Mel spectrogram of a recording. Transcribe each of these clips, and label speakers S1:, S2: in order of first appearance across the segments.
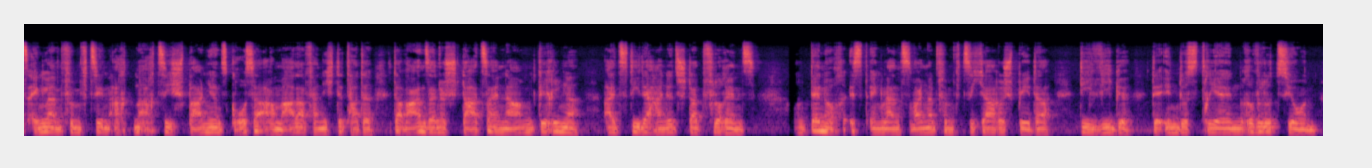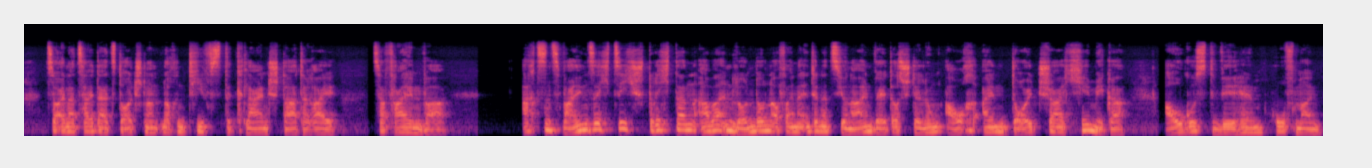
S1: Als England 1588 Spaniens große Armada vernichtet hatte, da waren seine Staatseinnahmen geringer als die der Handelsstadt Florenz. Und dennoch ist England 250 Jahre später die Wiege der industriellen Revolution, zu einer Zeit, als Deutschland noch in tiefste Kleinstaaterei zerfallen war. 1862 spricht dann aber in London auf einer internationalen Weltausstellung auch ein deutscher Chemiker, August Wilhelm Hofmann.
